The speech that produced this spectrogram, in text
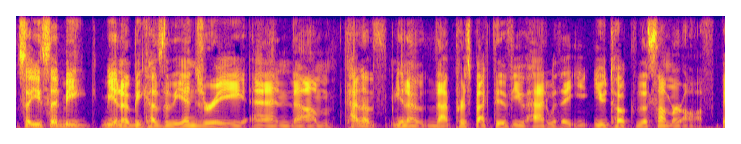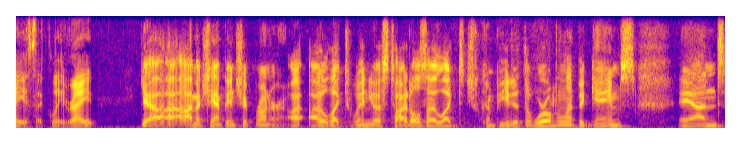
So you said, be you know, because of the injury and um, kind of you know that perspective you had with it, you, you took the summer off, basically, right? Yeah, I, am a championship runner. I, I like to win U.S. titles. I like to compete at the World and Olympic Games, and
